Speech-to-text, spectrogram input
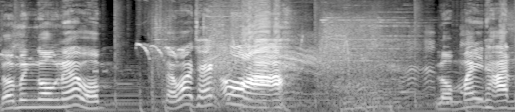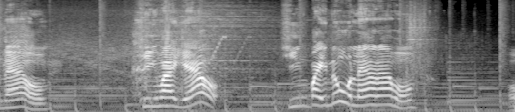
โดนมึงงงนะครับผม แต่ว่าแช็คอ้อหลบไม่ทันนะครับผม ชิงมาอีกแล้ว ชิงไปนู่นแล้วนะครับผม โอ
